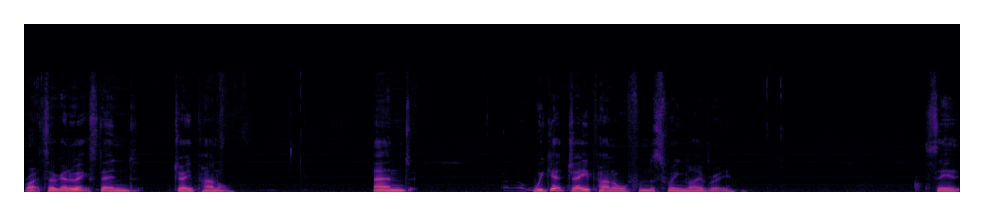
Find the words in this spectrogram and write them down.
Right, so we're going to extend J panel. And we get J panel from the swing library. See,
